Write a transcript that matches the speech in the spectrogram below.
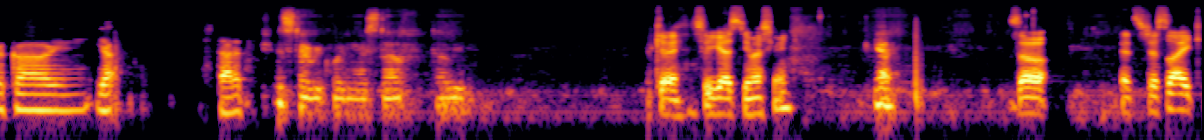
Recording. Yeah. Started. Should start recording our stuff. W. Okay, so you guys see my screen? Yeah. So it's just like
